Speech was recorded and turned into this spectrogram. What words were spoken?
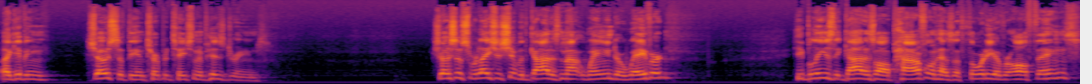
by giving Joseph the interpretation of his dreams. Joseph's relationship with God has not waned or wavered. He believes that God is all powerful and has authority over all things.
